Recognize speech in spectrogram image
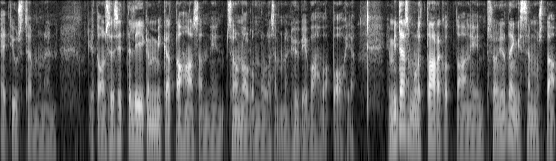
Että just semmoinen, että on se sitten liike mikä tahansa, niin se on ollut mulla semmoinen hyvin vahva pohja. Ja mitä se mulle tarkoittaa, niin se on jotenkin semmoista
